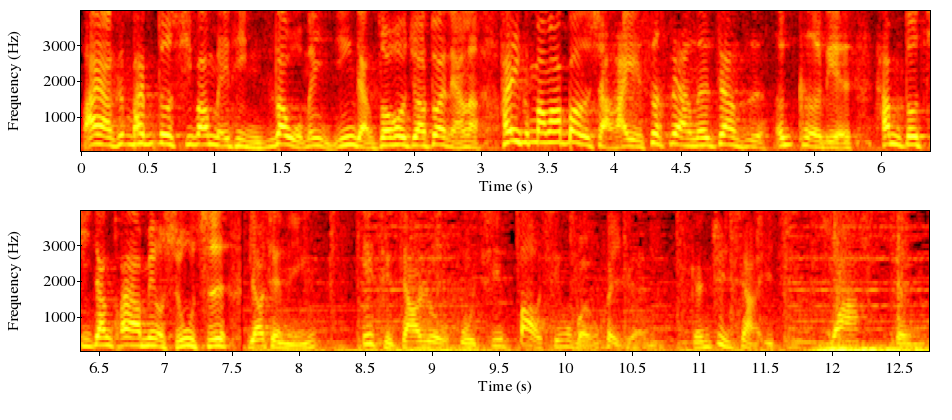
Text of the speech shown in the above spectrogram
哎呀，跟拍多西方媒体，你知道我们已经两周后就要断粮了。还有一个妈妈抱着小孩，也是非常的这样子，很可怜，他们都即将快要没有食物吃。邀请您一起加入五七报新闻会员，跟俊相一起挖真相。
